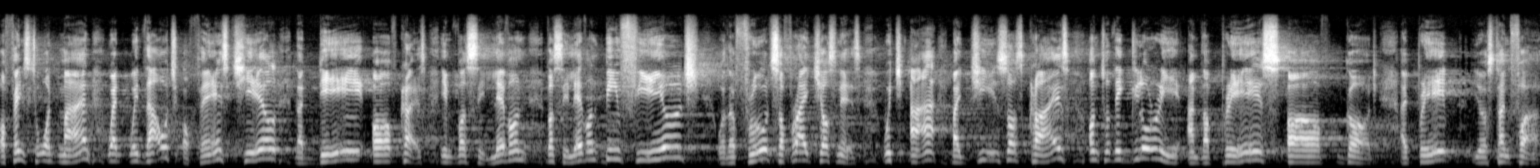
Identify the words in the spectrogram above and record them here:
offense toward man, when without offense till the day of Christ. In verse 11, verse 11, being filled with the fruits of righteousness, which are by Jesus Christ unto the glory and the praise of God. I pray you stand firm.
